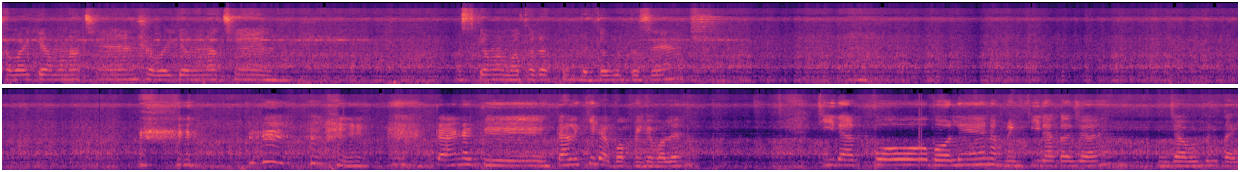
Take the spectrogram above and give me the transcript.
সবাই কেমন আছেন? সবাই কেমন আছেন? আজকে আমার মাথাটা খুব ব্যথা করতেছে তাই নাকি তাহলে কি রাখব আপনাকে বলেন? কি রাখব বলেন আপনাকে কি রাখা যায়? যা বলবেন তাই।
